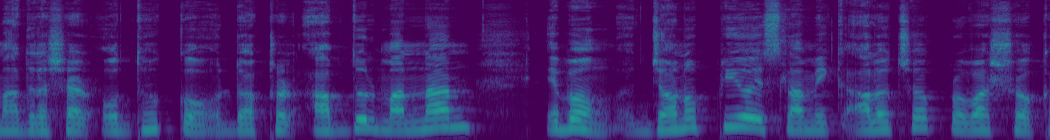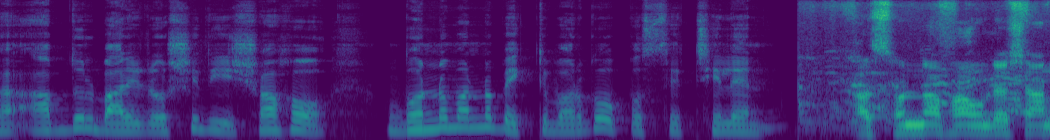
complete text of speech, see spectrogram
মাদ্রাসার অধ্যক্ষ ডক্টর আব্দুল মান্নান এবং জনপ্রিয় ইসলামিক আলোচক প্রভাষক আব্দুল বারি রশিদি সহ গণ্যমান্য ব্যক্তিবর্গ উপস্থিত ছিলেন। আসন্না ফাউন্ডেশন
